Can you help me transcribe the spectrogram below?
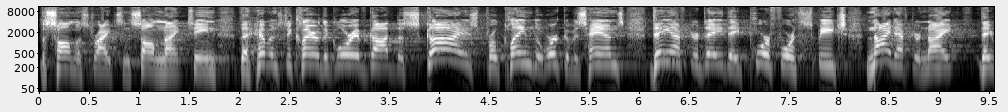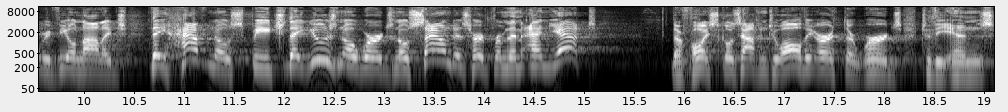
The psalmist writes in Psalm 19 The heavens declare the glory of God, the skies proclaim the work of his hands. Day after day they pour forth speech, night after night they reveal knowledge. They have no speech, they use no words, no sound is heard from them, and yet their voice goes out into all the earth, their words to the ends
